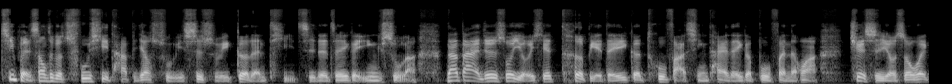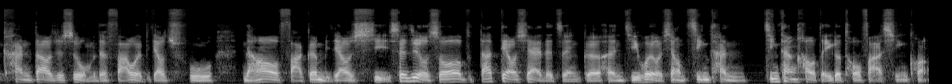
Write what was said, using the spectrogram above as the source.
基本上这个粗细它比较属于是属于个人体质的这一个因素啦。那当然就是说有一些特别的一个秃发形态的一个部分的话，确实有时候会看到就是我们的发尾比较粗，然后发根比较细，甚至有时候它掉下来的整个痕迹会有像惊叹惊叹号的一个头发情况。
